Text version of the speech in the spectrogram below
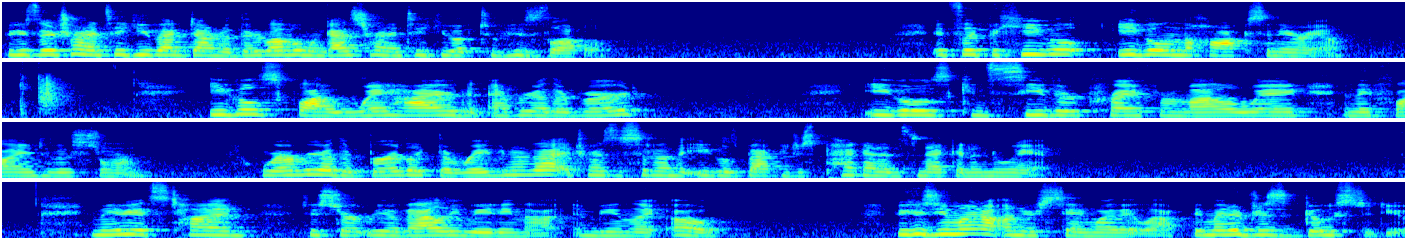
because they're trying to take you back down to their level when God's trying to take you up to his level. It's like the eagle, eagle and the hawk scenario. Eagles fly way higher than every other bird. Eagles can see their prey from a mile away and they fly into the storm. Where every other bird, like the raven or that, it tries to sit on the eagle's back and just peck at its neck and annoy it. maybe it's time to start reevaluating that and being like, oh, because you might not understand why they left. They might have just ghosted you.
